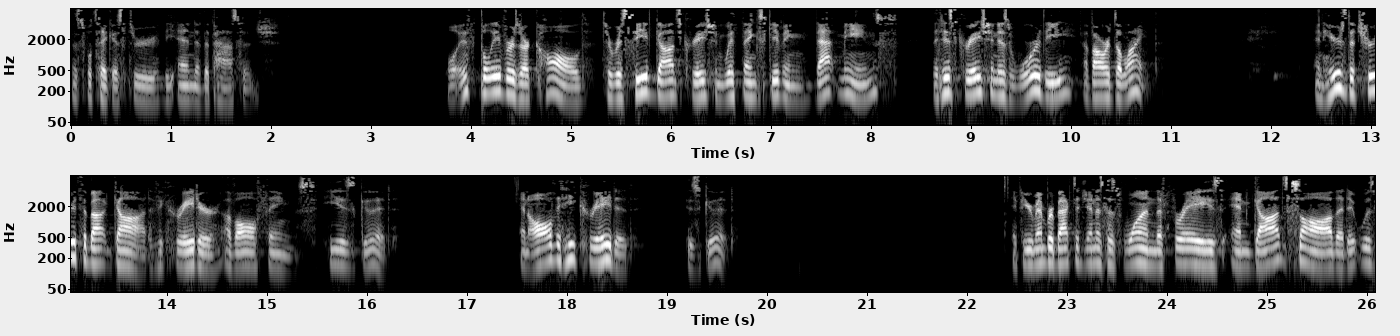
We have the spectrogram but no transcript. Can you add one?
This will take us through the end of the passage. Well, if believers are called to receive God's creation with thanksgiving, that means that His creation is worthy of our delight. And here's the truth about God, the creator of all things. He is good. And all that He created is good. If you remember back to Genesis 1, the phrase, and God saw that it was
